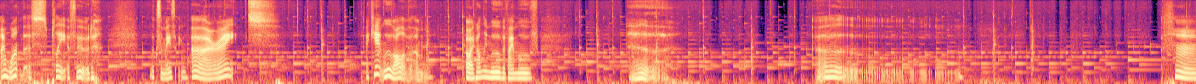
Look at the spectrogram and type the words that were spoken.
I want this plate of food. Looks amazing. Alright. I can't move all of them. Oh, I can only move if I move... Oh. Hmm.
